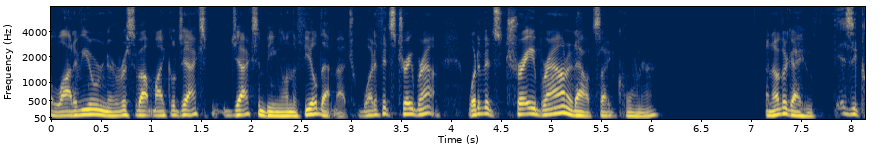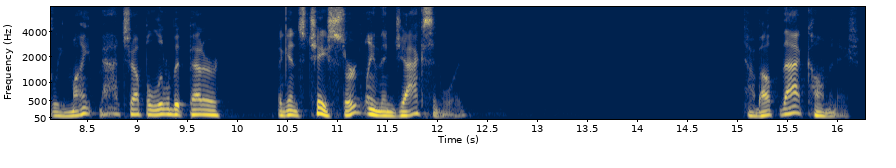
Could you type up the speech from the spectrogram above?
A lot of you are nervous about Michael Jackson being on the field that much. What if it's Tre Brown? What if it's Tre Brown at outside corner another guy who physically might match up a little bit better against Chase, certainly than Jackson would. How about that combination?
